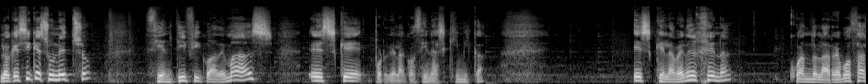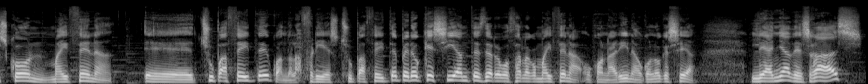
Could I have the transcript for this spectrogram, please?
lo que sí que es un hecho científico además es que, porque la cocina es química, es que la berenjena, cuando la rebozas con maicena, eh, chupa aceite, cuando la fríes chupa aceite, pero que si antes de rebozarla con maicena o con harina o con lo que sea, le añades gas,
